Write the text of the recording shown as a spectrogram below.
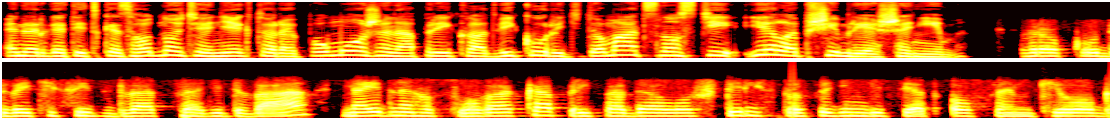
Energetické zhodnotenie, ktoré pomôže napríklad vykúriť domácnosti, je lepším riešením. V roku 2022 na jedného Slováka pripadalo 478 kg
